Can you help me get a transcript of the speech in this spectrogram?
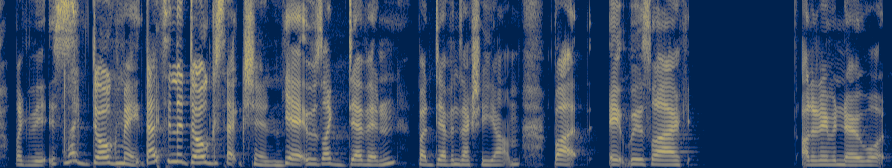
like this. Like dog meat. That's in the dog section. yeah, it was like Devon, but Devon's actually yum. But it was like, I don't even know what,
